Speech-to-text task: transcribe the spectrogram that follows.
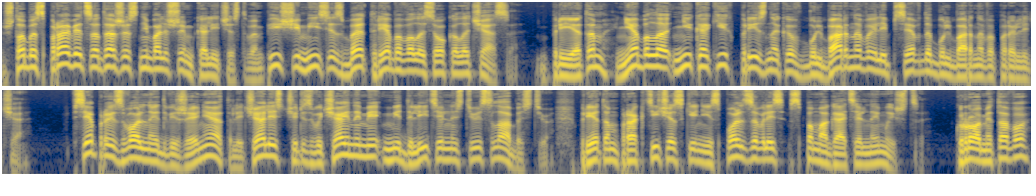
Чтобы справиться даже с небольшим количеством пищи, миссис Б требовалось около часа. При этом не было никаких признаков бульбарного или псевдобульбарного паралича. Все произвольные движения отличались чрезвычайными медлительностью и слабостью, при этом практически не использовались вспомогательные мышцы. Кроме того,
